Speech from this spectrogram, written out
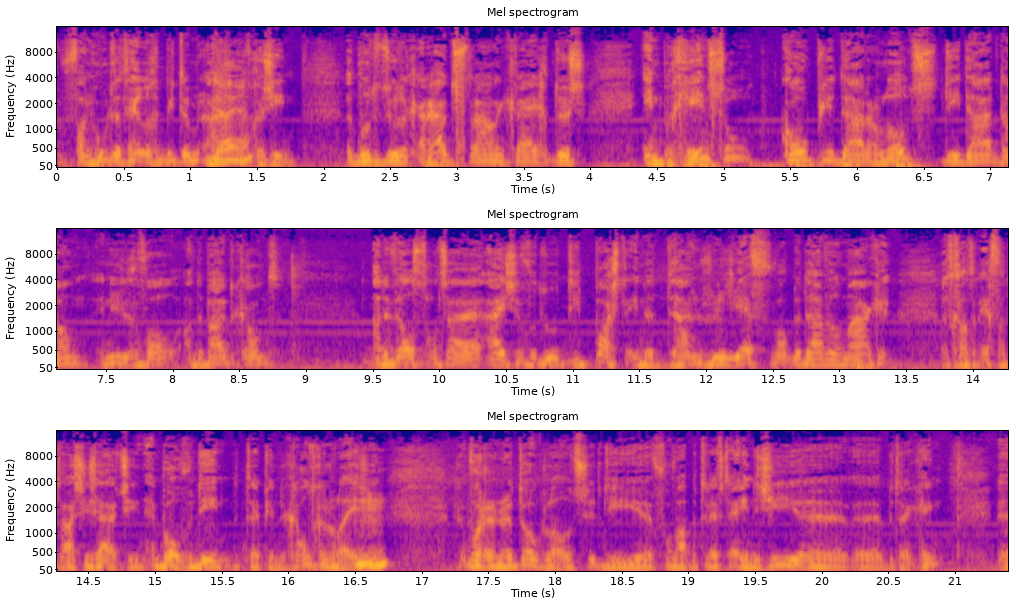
van hoe dat hele gebied eruit Ja, ja. moet gezien. Het moet natuurlijk een uitstraling krijgen. Dus in beginsel koop je daar een loods die daar dan in ieder geval aan de buitenkant aan de welstandseisen voldoet. Die past in het duinrelief wat men daar wil maken. Het gaat er echt fantastisch uitzien. En bovendien, dat heb je in de krant kunnen lezen, Mhm. worden het ook loodsen die eh, voor wat betreft de energiebetrekking eh,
